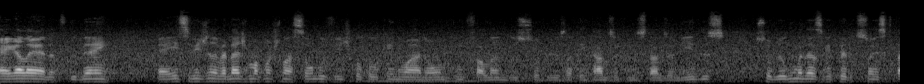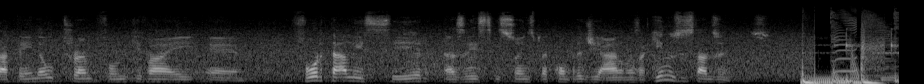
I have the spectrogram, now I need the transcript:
aí galera, tudo bem? É, esse vídeo na verdade é uma continuação do vídeo que eu coloquei no ar ontem falando sobre os atentados aqui nos Estados Unidos, sobre alguma das repercussões que está tendo, é o Trump falando que vai é, fortalecer as restrições para compra de armas aqui nos Estados Unidos.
